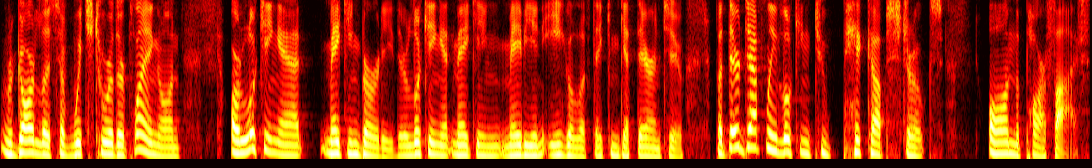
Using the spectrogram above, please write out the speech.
regardless of which tour they're playing on, are looking at making birdie. They're looking at making maybe an eagle if they can get there in two. But they're definitely looking to pick up strokes on the par fives.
